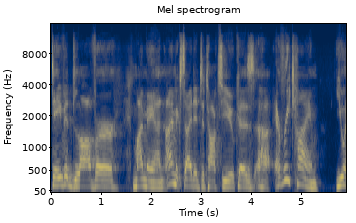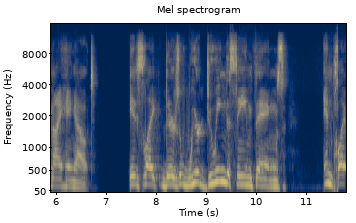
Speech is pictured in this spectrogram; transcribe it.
David Lawver, my man, I'm excited to talk to you because uh, every time you and I hang out, it's like there's we're doing the same things in pl-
